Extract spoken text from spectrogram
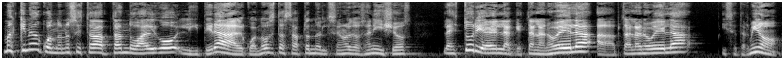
Más que nada cuando no se está adaptando a algo literal, cuando vos estás adaptando El Señor de los Anillos, la historia es la que está en la novela, adaptás la novela y se terminó.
